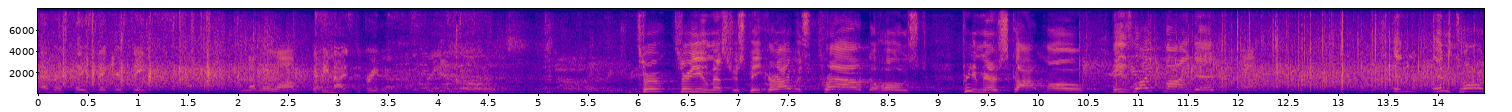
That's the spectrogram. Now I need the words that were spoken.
Members, please take your seats. Another law. Recognize the Premier. Through, through you, Mr. Speaker, I was proud to host Premier Scott Moe. He's like-minded. In, in, total,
